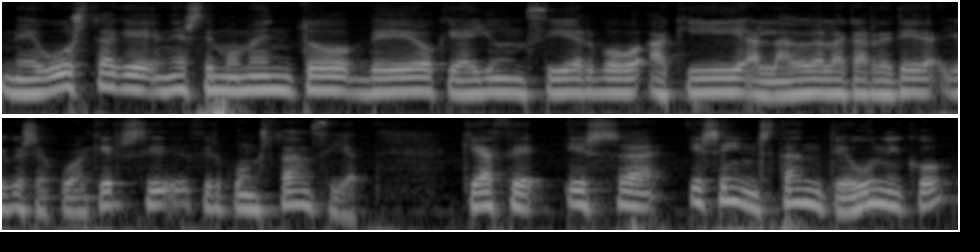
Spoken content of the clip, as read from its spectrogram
me gusta que en este momento veo que hay un ciervo aquí al lado de la carretera, yo que sé, cualquier circunstancia que hace esa, ese instante único,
